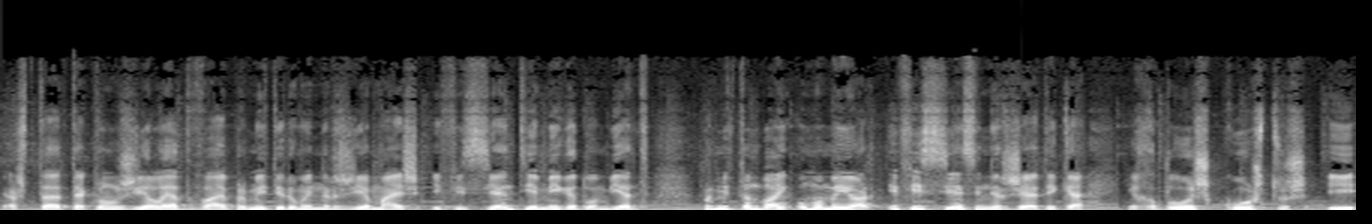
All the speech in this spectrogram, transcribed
Esta tecnologia LED vai permitir uma energia mais eficiente e amiga do ambiente, permite também uma maior eficiência energética e reduz custos e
